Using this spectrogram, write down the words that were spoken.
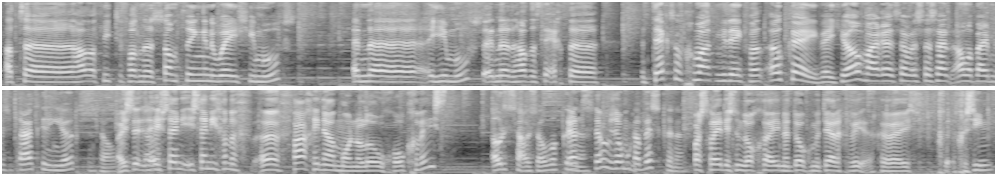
had, eh, had het liedje van eh, Something in the Way She Moves. En eh He Moves. En dan hadden ze echt eh, een tekst op gemaakt. En je denkt van, oké, weet je wel. Maar eh, ze, ze zijn allebei misbruikt in de jeugd en zo. Is, heeft zij, is zij niet van de vagina-monoloog ook geweest? Oh, dat zou zo wel kunnen. Ja, dat zou zo zou best kunnen. Pas geleden is er nog in een documentaire gewe- geweest, ge- gezien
